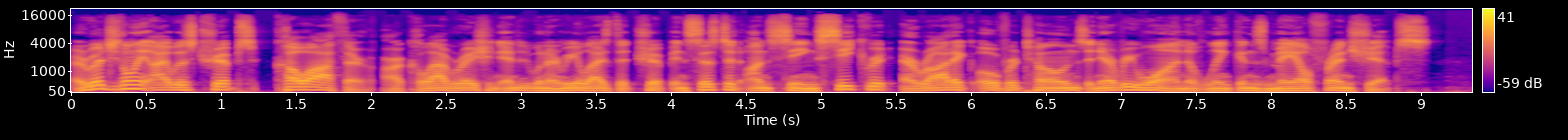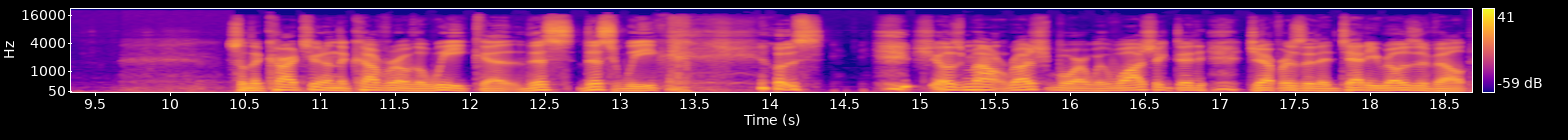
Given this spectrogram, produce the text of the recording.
Originally, I was Tripp's co author. Our collaboration ended when I realized that Tripp insisted on seeing secret erotic overtones in every one of Lincoln's male friendships. So, the cartoon on the cover of the week, uh, this, this week, shows, shows Mount Rushmore with Washington, Jefferson, and Teddy Roosevelt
